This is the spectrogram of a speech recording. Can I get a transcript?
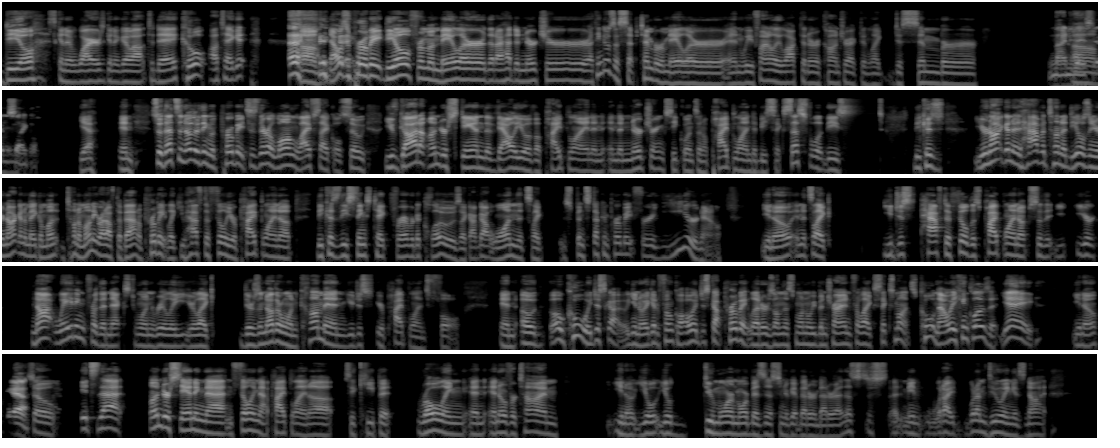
deal. It's gonna wire's gonna go out today. Cool, I'll take it. um, that was a probate deal from a mailer that I had to nurture. I think it was a September mailer, and we finally locked it under a contract in like December. Ninety days um, cycle. Yeah, and so that's another thing with probates is they're a long life cycle. So you've got to understand the value of a pipeline and, and the nurturing sequence in a pipeline to be successful at these because you're not going to have a ton of deals and you're not going to make a mon- ton of money right off the bat on probate. Like you have to fill your pipeline up because these things take forever to close. Like I've got one that's like it's been stuck in probate for a year now, you know, and it's like you just have to fill this pipeline up so that you're not waiting for the next one really. You're like there's another one coming. You just your pipeline's full. And oh, oh, cool. We just got, you know, I get a phone call. Oh, I just got probate letters on this one. We've been trying for like six months. Cool. Now we can close it. Yay. You know? Yeah. So it's that understanding that and filling that pipeline up to keep it rolling and and over time, you know, you'll you'll do more and more business and you'll get better and better. And that's just I mean, what I what I'm doing is not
